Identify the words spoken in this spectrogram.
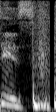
is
